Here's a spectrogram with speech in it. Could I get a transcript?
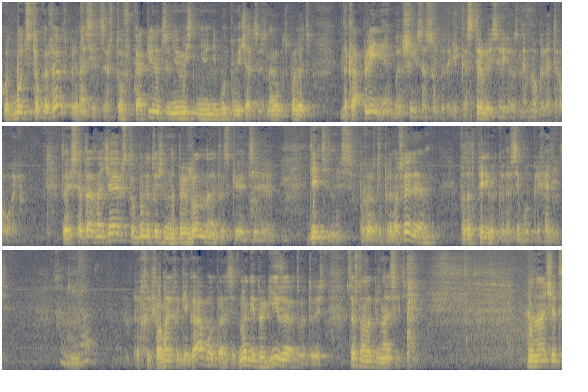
Вот будет столько жертв приноситься, что в крапильницу не, не, не будет помещаться. То есть надо будет использовать для крапления большие сосуды, такие кастрюли серьезные, многолитровые. То есть это означает, что будет очень напряженная, так сказать, э, деятельность по жертвоприношениям в этот период, когда все будут приходить. Хагига. Халмей Хагига будут приносить, многие другие жертвы, то есть все, что надо приносить. Значит,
